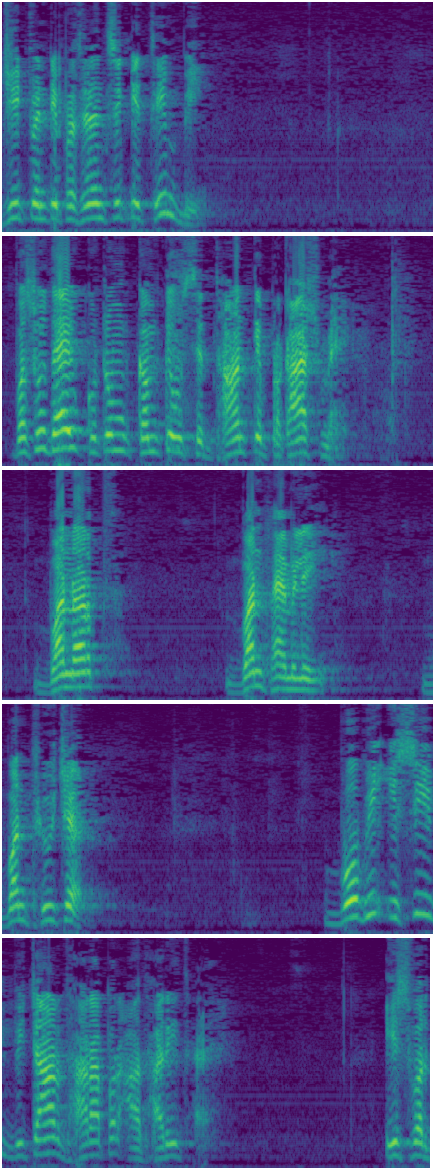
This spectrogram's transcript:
जी ट्वेंटी प्रेसिडेंसी की थीम भी वसुधैव कुटुंबकम के उस सिद्धांत के प्रकाश में one earth one family one future वो भी इसी विचारधारा पर आधारित है। इस वर्ष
